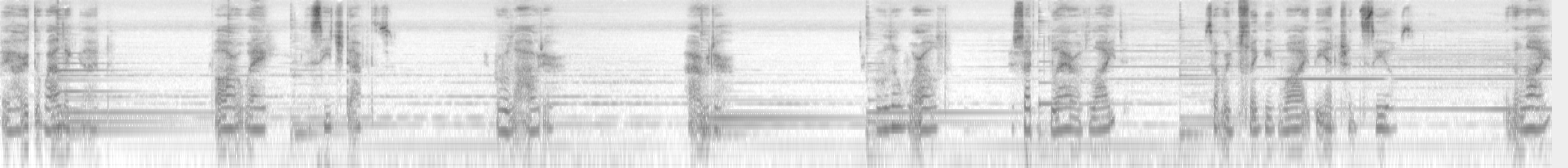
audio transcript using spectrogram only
They heard the wailing then, far away in the sietch depths. It grew louder, louder. The ghola whirled, a sudden glare of light, someone flinging wide the entrance seals. In the light,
